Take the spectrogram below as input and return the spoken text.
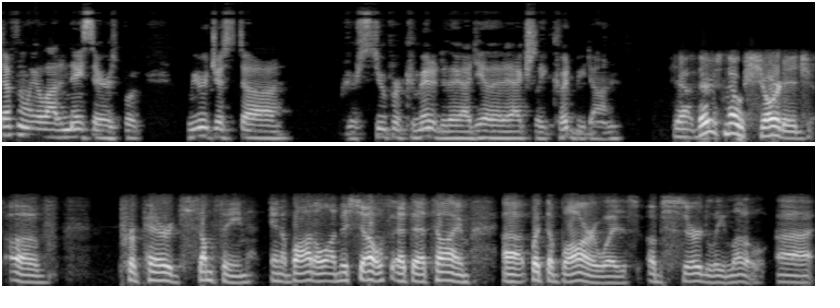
definitely a lot of naysayers, but we were just, uh, we were super committed to the idea that it actually could be done. Yeah, there's no shortage of prepared something in a bottle on the shelf at that time, uh, but the bar was absurdly low. Uh,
